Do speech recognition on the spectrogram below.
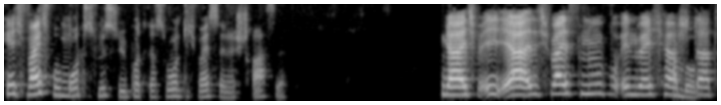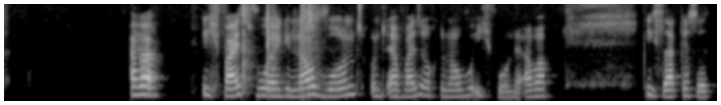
Ich weiß, wo Mortis Mystery Podcast wohnt. Ich weiß seine Straße. Ja, ich, ja, ich weiß nur, wo, in welcher Hamburg. Stadt. Aber Ja. Ich weiß, wo er genau wohnt und er weiß auch genau, wo ich wohne. Aber ich sag es jetzt.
